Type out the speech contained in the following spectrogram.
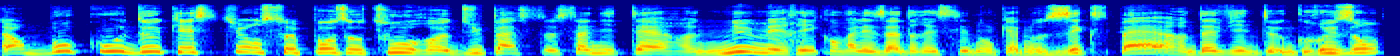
Alors beaucoup de questions se posent autour du pass sanitaire numérique. On va les adresser donc à nos experts. David Gruson,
